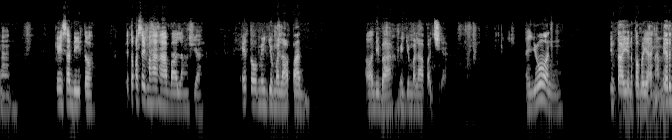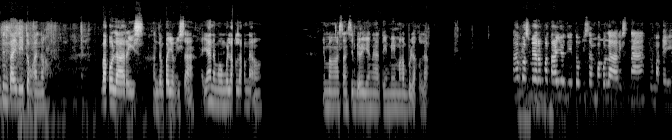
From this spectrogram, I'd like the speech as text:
Yan. Kaysa dito. Ito kasi mahahaba lang siya. Ito medyo malapad. O, di ba? Medyo malapad siya. Ayun. Din tayo napabayaan na. Meron din tayo ditong ano, bacularis. Andun pa yung isa. Ayan, namumulaklak na oh. Yung mga Sansevieria natin, may mga bulaklak. Tapos meron pa tayo dito isang bacularis na lumaki.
